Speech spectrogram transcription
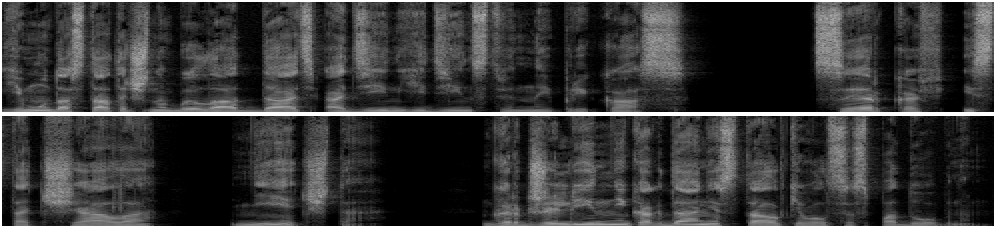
Ему достаточно было отдать один единственный приказ. Церковь источала нечто. Горджелин никогда не сталкивался с подобным.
